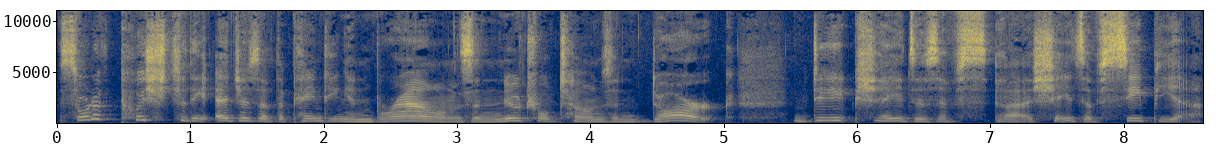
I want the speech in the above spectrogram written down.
sort of pushed to the edges of the painting in browns and neutral tones and dark, deep shades of uh, shades of sepia,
